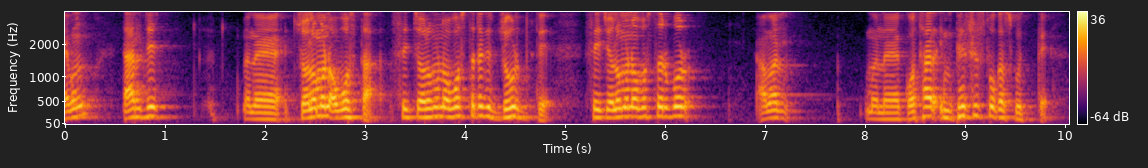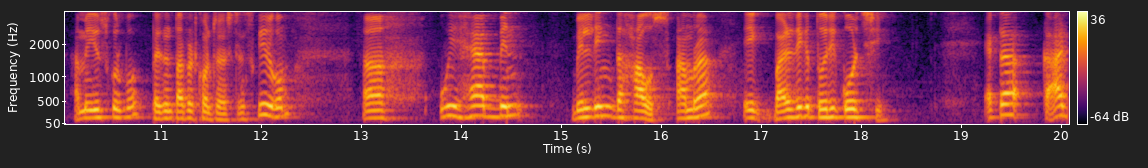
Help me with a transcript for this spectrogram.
এবং তার যে মানে চলমান অবস্থা, সেই চলমান অবস্থাটাকে জোর দিতে, সেই চলমান অবস্থার উপর আমার মানে কথার ইমফেসিস প্রকাশ করতে আমি ইউজ করব প্রেজেন্ট পারফেক্ট কন্টিনিউয়াস টেন্স কীরকম we have been building the house আমরা এই বাড়িটিকে তৈরি করছি। একটা কাজ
